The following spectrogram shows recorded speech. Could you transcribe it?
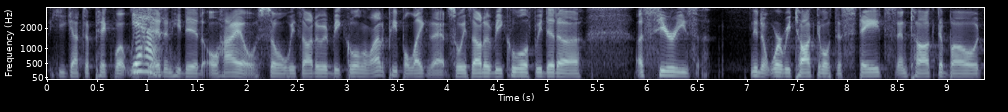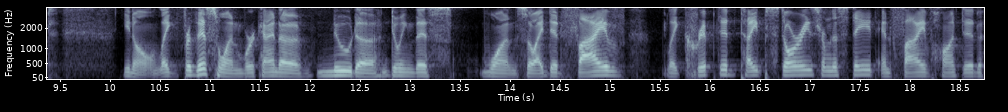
He got to pick what we Yeah. did, and he did Ohio. So we thought it would be cool. And a lot of people like that. So we thought it would be cool if we did a a series, you know, where we talked about the states and talked about, you know, like for this one, we're kind of new to doing this one. So I did five like cryptid type stories from the state and five haunted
